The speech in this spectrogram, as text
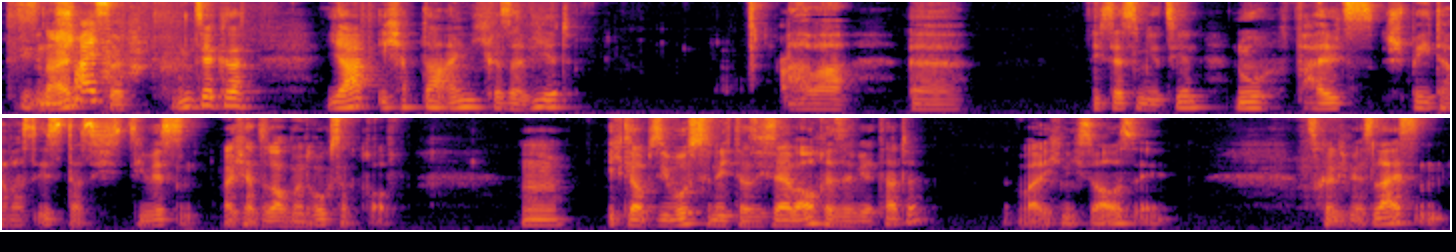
sie sind Nein. scheiße. Und sie hat gesagt, ja, ich habe da eigentlich reserviert. Aber äh, ich setze mich jetzt hier hin, nur falls später was ist, dass ich sie wissen. Weil ich hatte auch meinen Rucksack drauf. Hm. Ich glaube, sie wusste nicht, dass ich selber auch reserviert hatte, weil ich nicht so aussehe. Das könnte ich mir jetzt leisten.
